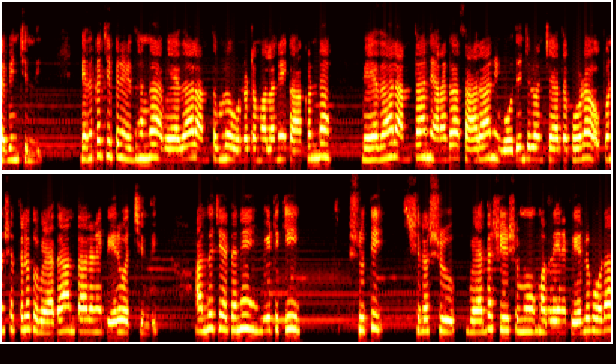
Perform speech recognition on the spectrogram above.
లభించింది. వెనక చెప్పిన విధంగా వేదాల అంతంలో ఉండటం వల్లనే కాకుండా వేదాల అంతాన్ని అనగా సారాన్ని బోధించడం చేత కూడా ఉపనిషత్తులకు వేదాంతాలనే పేరు వచ్చింది. అందుచేతనే వీటికి శృతి శిరస్సు వేద శీర్షము మొదలైన పేర్లు కూడా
